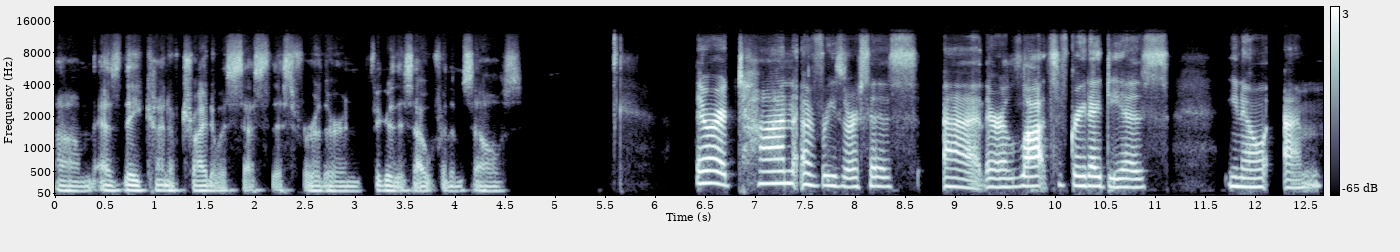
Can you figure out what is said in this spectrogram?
um, as they kind of try to assess this further and figure this out for themselves? There are a ton of resources. Uh, there are lots of great ideas. You know, um,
